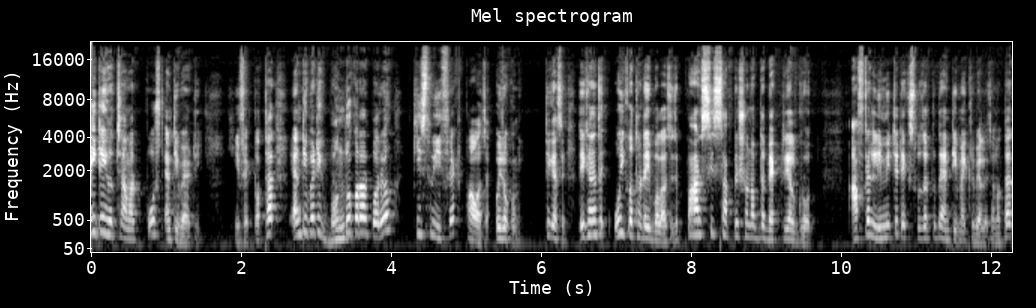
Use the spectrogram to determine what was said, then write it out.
এইটাই হচ্ছে আমার পোস্ট অ্যান্টিবায়োটিক ইফেক্ট অর্থাৎ অ্যান্টিবায়োটিক বন্ধ করার পরেও কিছু ইফেক্ট পাওয়া যায় ওই রকমই ঠিক আছে? তো এখানে তো ওই কথাটাই বলা আছে যে persistent suppression of the bacterial growth after limited exposure to the antimicrobial অর্থাৎ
